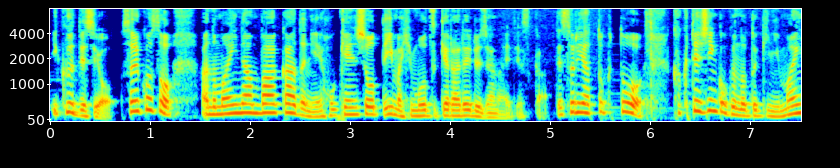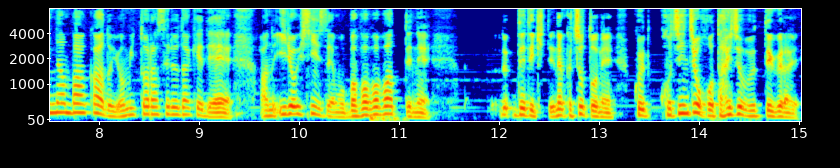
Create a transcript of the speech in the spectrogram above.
行くんですよ。それこそ、あの、マイナンバーカードに保険証って今紐付けられるじゃないですか。で、それやっとくと、確定申告の時にマイナンバーカード読み取らせるだけで、あの、医療費申請もババババってね、出てきて、なんかちょっとね、これ個人情報大丈夫ってぐらい、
